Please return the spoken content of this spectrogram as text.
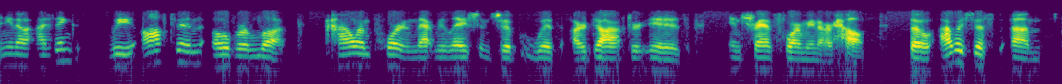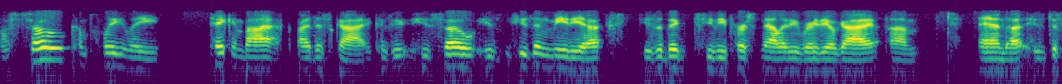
and you know, I think we often overlook how important that relationship with our doctor is in transforming our health. So I was just um, I was so completely taken back by this guy because he, he's so he's he's in media. He's a big TV personality, radio guy, um, and uh, he just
